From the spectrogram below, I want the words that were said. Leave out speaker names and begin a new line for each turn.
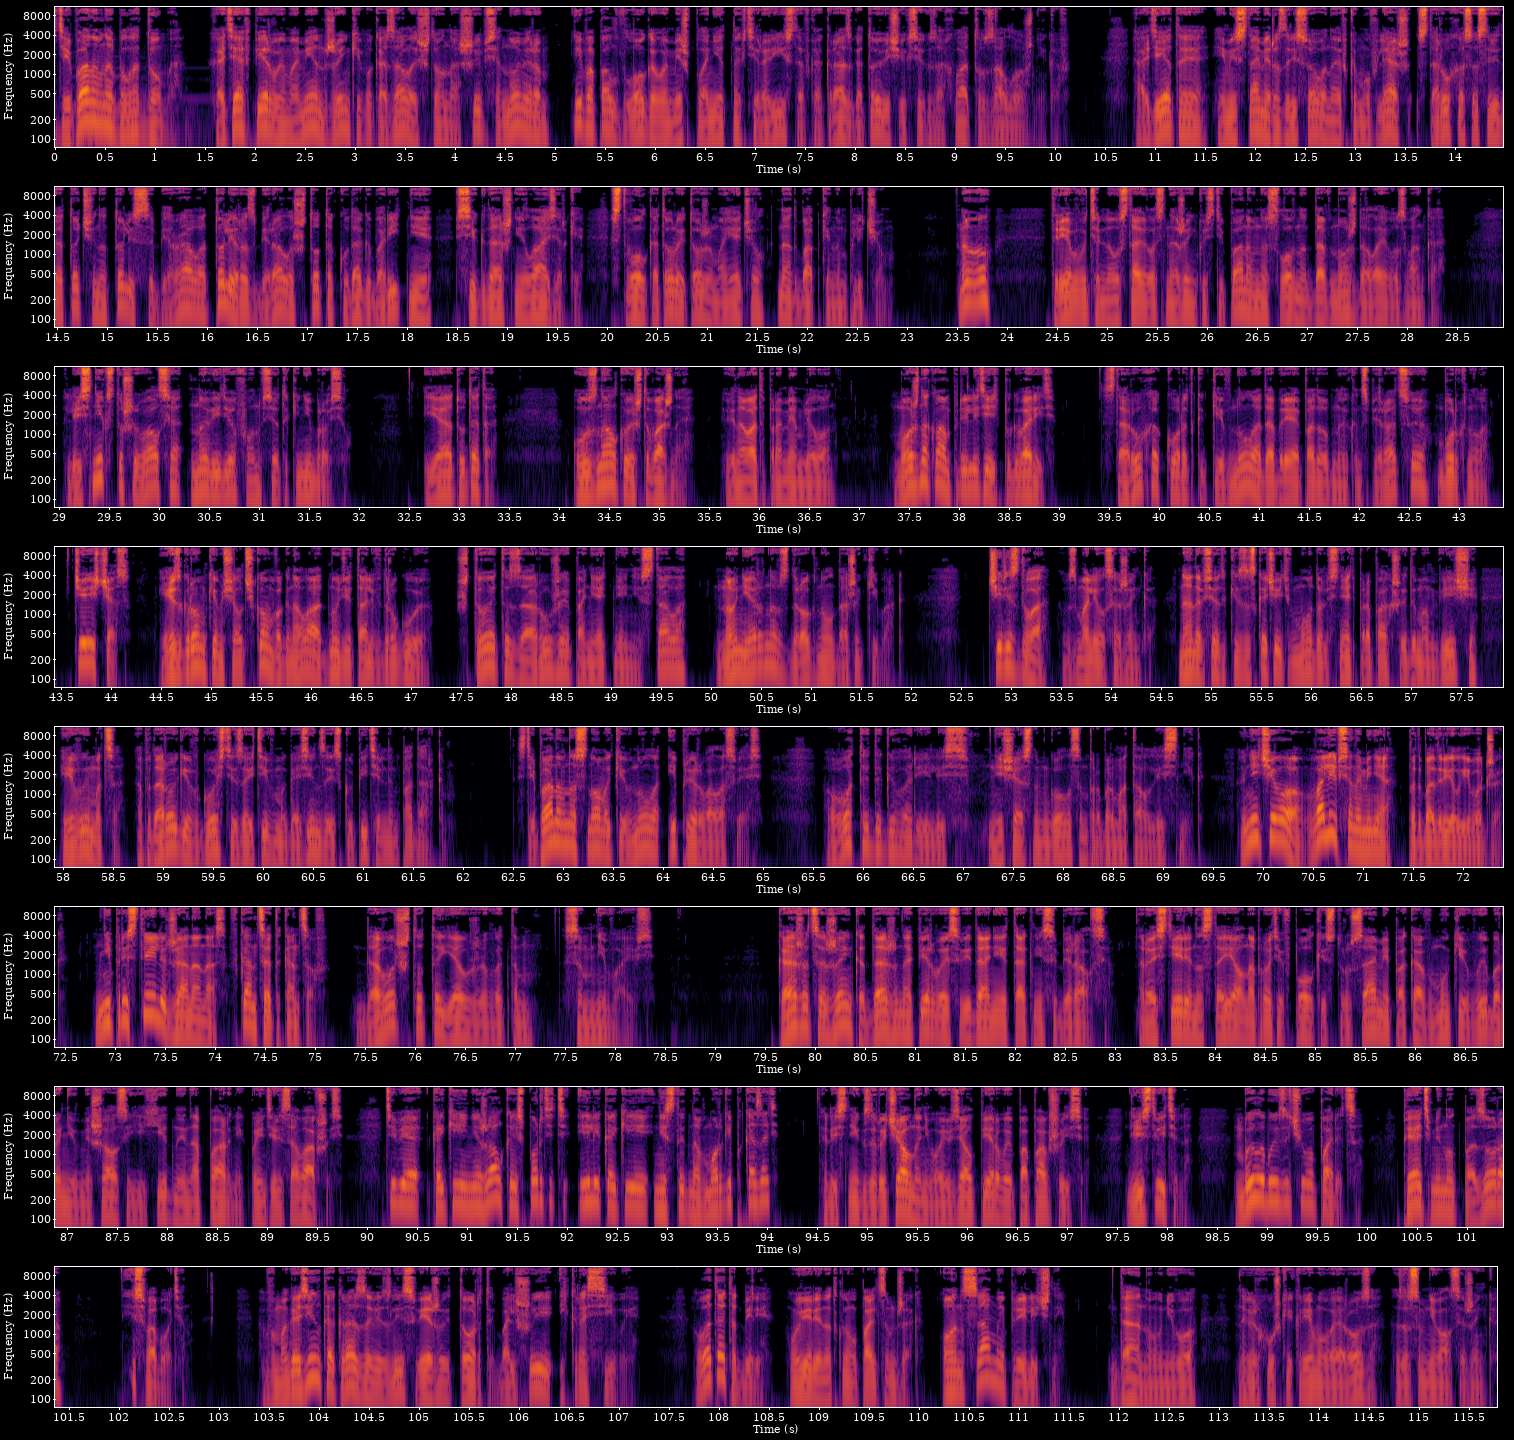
Степановна была дома, хотя в первый момент Женьке показалось, что он ошибся номером и попал в логово межпланетных террористов, как раз готовящихся к захвату заложников. Одетая и местами разрисованная в камуфляж, старуха сосредоточенно то ли собирала, то ли разбирала что-то куда габаритнее всегдашней лазерки, ствол которой тоже маячил над бабкиным плечом. «Ну?» — требовательно уставилась на Женьку Степановна, словно давно ждала его звонка. Лесник стушевался, но видеофон все-таки не бросил. «Я тут это... Узнал кое-что важное», — виновато промямлил он. «Можно к вам прилететь поговорить?» Старуха коротко кивнула, одобряя подобную конспирацию, буркнула. «Через час». И с громким щелчком вогнала одну деталь в другую. Что это за оружие, понятнее не стало, но нервно вздрогнул даже киборг. «Через два», — взмолился Женька. «Надо все-таки заскочить в модуль, снять пропахшие дымом вещи и вымыться, а по дороге в гости зайти в магазин за искупительным подарком». Степановна снова кивнула и прервала связь. «Вот и договорились», — несчастным голосом пробормотал лесник. «Ничего, вали на меня», — подбодрил его Джек. «Не пристрелит же она нас, в конце-то концов». «Да вот что-то я уже в этом сомневаюсь». Кажется, Женька даже на первое свидание так не собирался. Растерянно стоял напротив полки с трусами, пока в муке выбора не вмешался ехидный напарник, поинтересовавшись. «Тебе какие не жалко испортить или какие не стыдно в морге показать?» Лесник зарычал на него и взял первые попавшиеся. Действительно, было бы из-за чего париться. Пять минут позора и свободен. В магазин как раз завезли свежие торты, большие и красивые. «Вот этот бери», — уверенно ткнул пальцем Джек. «Он самый приличный». «Да, но у него на верхушке кремовая роза», — засомневался Женька.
